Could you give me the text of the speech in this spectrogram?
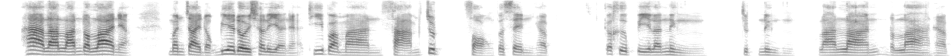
35 ล้านล้านดอลลาร์เนี่ยมันจ่ายดอกเบี้ยโดยเฉลี่ยเนี่ยที่ประมาณ 3.2%ครับก็คือปีละ 1.1 ล้านล้านดอลลาร์นะครับ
